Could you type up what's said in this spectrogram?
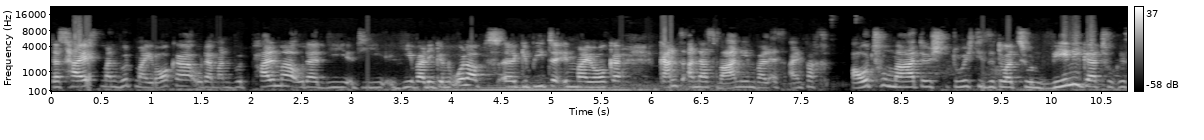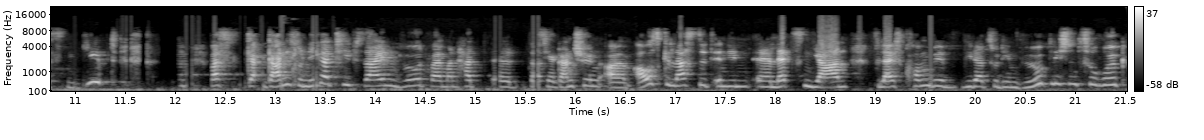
Das heißt, man wird Mallorca oder man wird Palma oder die, die jeweiligen Urlaubsgebiete in Mallorca ganz anders wahrnehmen, weil es einfach automatisch durch die Situation weniger Touristen gibt was gar nicht so negativ sein wird, weil man hat äh, das ja ganz schön äh, ausgelastet in den äh, letzten Jahren. Vielleicht kommen wir wieder zu dem Wirklichen zurück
